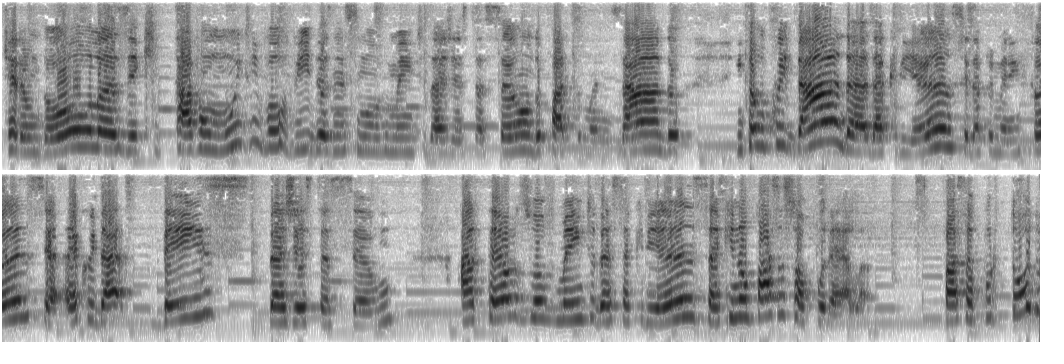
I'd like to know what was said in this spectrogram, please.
que eram doulas e que estavam muito envolvidas nesse movimento da gestação, do parto humanizado. Então, cuidar da, da criança e da primeira infância é cuidar desde a gestação até o desenvolvimento dessa criança, que não passa só por ela, passa por todo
